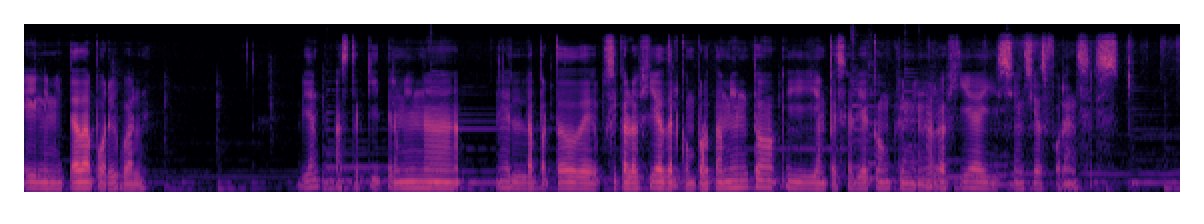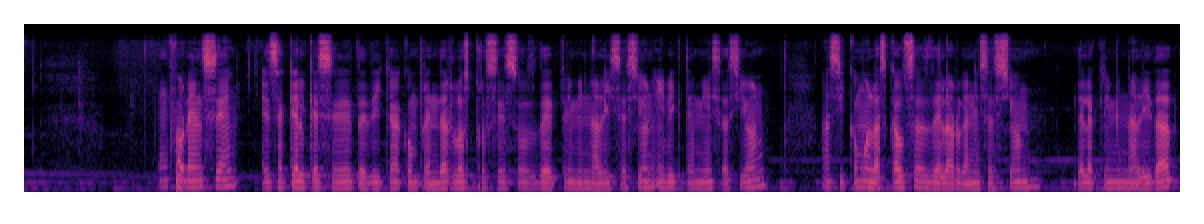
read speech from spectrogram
e ilimitada por igual. Bien, hasta aquí termina el apartado de psicología del comportamiento y empezaría con criminología y ciencias forenses. Un forense es aquel que se dedica a comprender los procesos de criminalización y victimización así como las causas de la organización de la criminalidad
